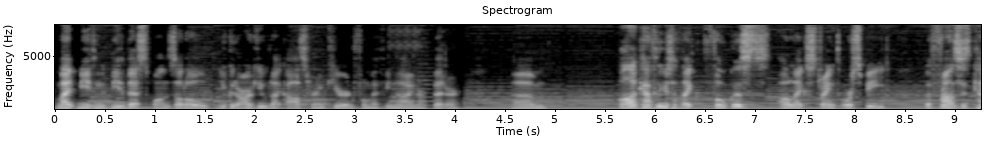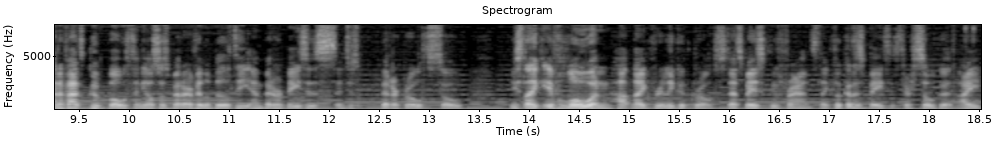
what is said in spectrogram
might even be the best ones, although you could argue like Oscar and Kieran from FE9 are better. Um, a lot of Cavaliers have like focus on like strength or speed, but Franz kind of has good both, and he also has better availability and better bases and just better growth, so He's like if Lowen had like really good growth. That's basically Franz. Like look at his bases, they're so good. I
